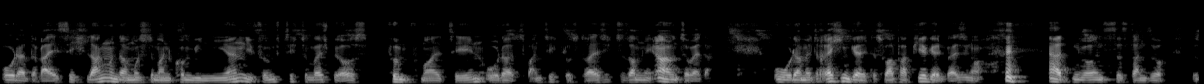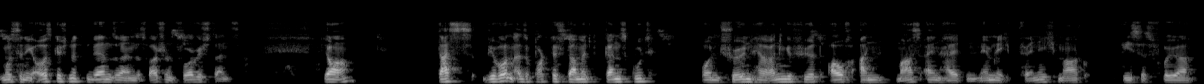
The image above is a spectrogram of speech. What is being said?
oder 30 lang. Und da musste man kombinieren, die 50 zum Beispiel aus 5 mal 10 oder 20 plus 30 zusammennehmen ja, und so weiter. Oder mit Rechengeld, das war Papiergeld, weiß ich noch. Hatten wir uns das dann so. Das musste nicht ausgeschnitten werden, sondern das war schon vorgestanzt. Ja, das, wir wurden also praktisch damit ganz gut und schön herangeführt, auch an Maßeinheiten, nämlich Pfennig, Mark hieß es früher,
